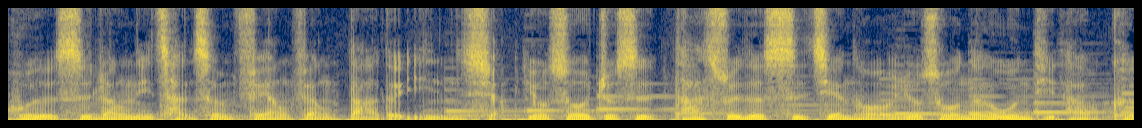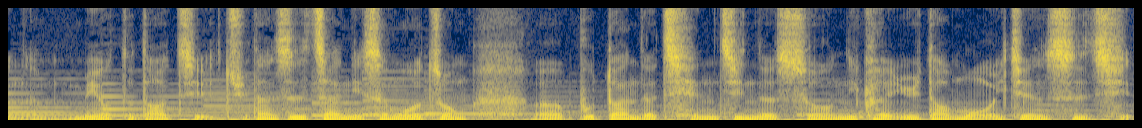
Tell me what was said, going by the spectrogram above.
或者是让你产生非常非常大的影响。有时候就是它随着时间哦，有时候那个问题它可能没有得到。解决，但是在你生活中，呃，不断的前进的时候，你可能遇到某一件事情，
